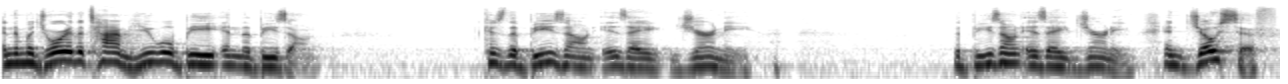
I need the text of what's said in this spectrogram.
And the majority of the time, you will be in the B zone because the B zone is a journey. The B zone is a journey. And Joseph,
